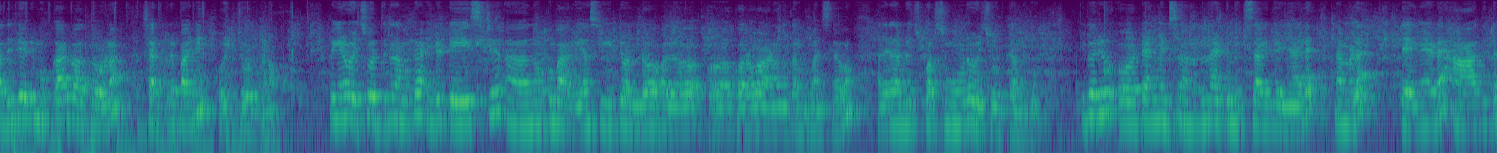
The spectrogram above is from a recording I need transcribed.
അതിന്റെ ഒരു മുക്കാൽ ഭാഗത്തോളം ശർക്കരപ്പാനി ഒഴിച്ചു കൊടുക്കണം. അപ്പോൾ ഇങ്ങനെ ഒഴിച്ചു കൊടുത്തിട്ട് നമുക്ക് അതിന്റെ ടേസ്റ്റ് നോക്കുമ്പോൾ അറിയാം സ്വീറ്റ് ഉണ്ടോ അതോ കുറവാണോ എന്നൊക്കെ നമുക്ക് മനസ്സിലാവും. അന്നേരം നമ്മൾ കുറച്ചും കൂടെ ഒഴിച്ചു കൊടുത്താൽ മതി. ഇതൊരു ടെൻ മിനിറ്റ്സ് നന്നായിട്ട് മിക്സ് ആയി കഴിഞ്ഞാൽ നമ്മൾ തേങ്ങയുടെ ആദ്യത്തെ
